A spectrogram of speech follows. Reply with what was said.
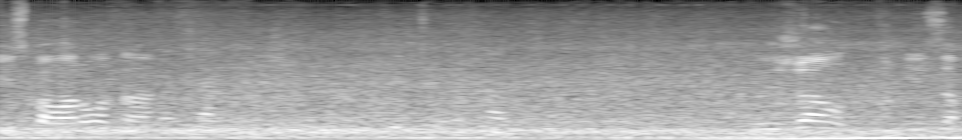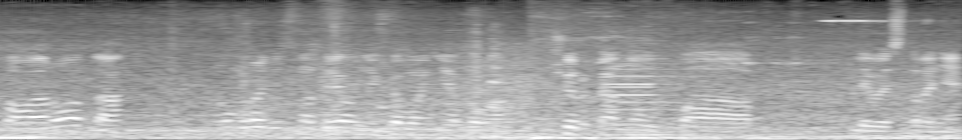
из поворота. Выезжал из-за поворота. Ну, вроде смотрел, никого не было. Чирканул по левой стороне.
